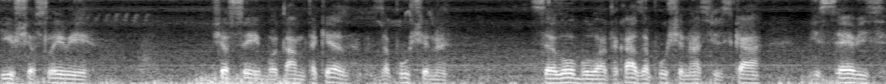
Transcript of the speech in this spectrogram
ті щасливі часи, бо там таке запущене село було, така запущена сільська місцевість.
